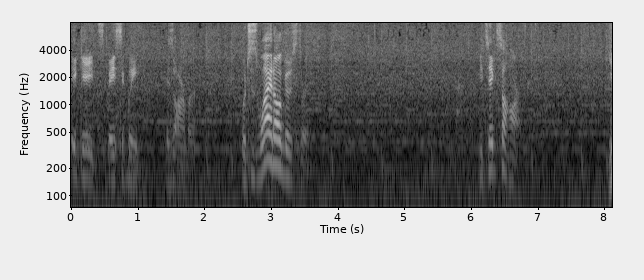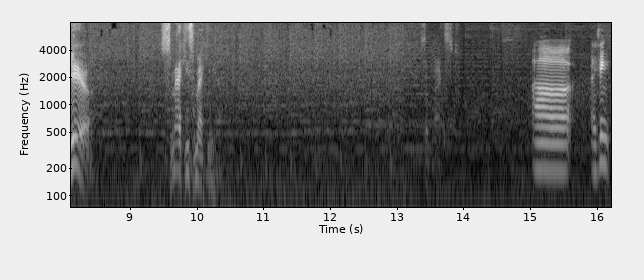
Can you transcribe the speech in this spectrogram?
negates basically his armor, which is why it all goes through. He takes a harm. Yeah. Smacky, smacky. What's up next? Uh, I think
